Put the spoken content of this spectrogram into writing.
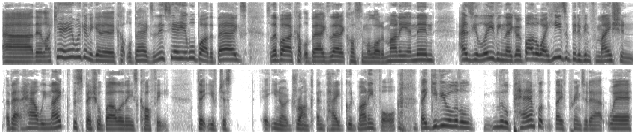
Uh, they're like, yeah, yeah, we're going to get a couple of bags of this. Yeah, yeah, we'll buy the bags. So they buy a couple of bags of that. It costs them a lot of money, and then as you're leaving, they go, by the way, here's a bit of information about how we make the special Balinese coffee that you've just you know drunk and paid good money for. they give you a little little pamphlet that they've printed out where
